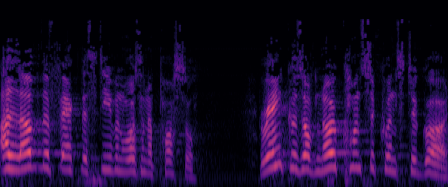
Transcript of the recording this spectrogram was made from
I love the fact that Stephen was an apostle. Rank was of no consequence to God.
